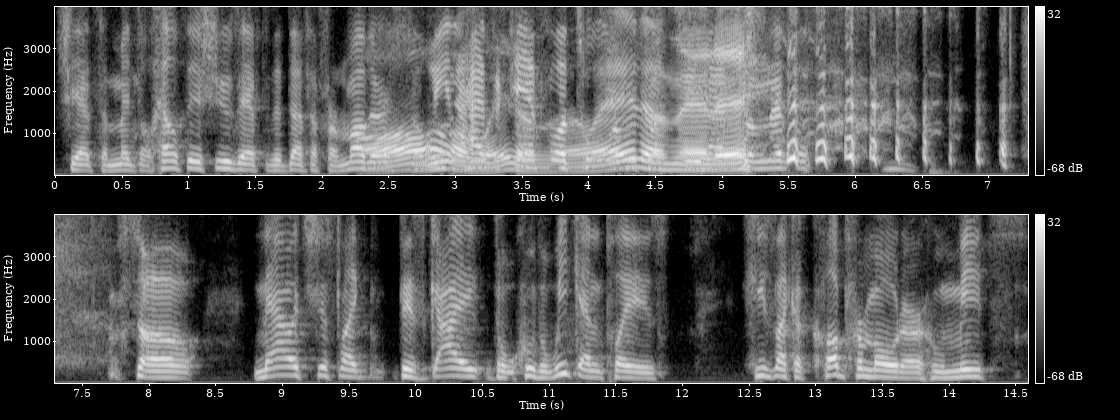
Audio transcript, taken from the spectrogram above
she had some mental health issues after the death of her mother. Oh, Selena had to cancel a, minute, tour. Wait a because she had some minute. mental- so now it's just like this guy the, who the Weeknd plays. He's like a club promoter who meets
